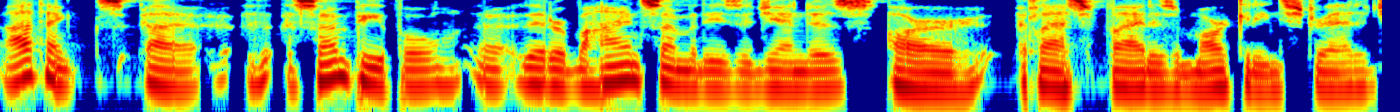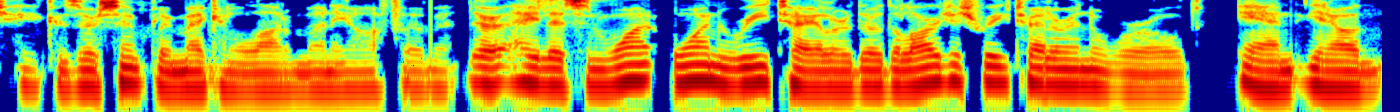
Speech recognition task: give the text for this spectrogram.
I think uh, some people uh, that are behind some of these agendas are classified as a marketing strategy because they're simply making a lot of money off of it. They're, hey, listen, one one retailer, they're the largest retailer in the world, and you know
